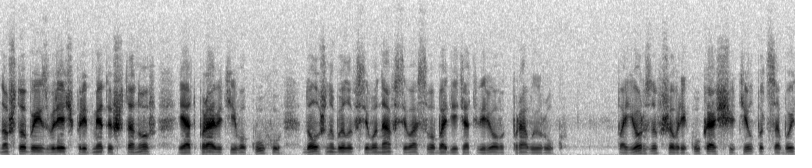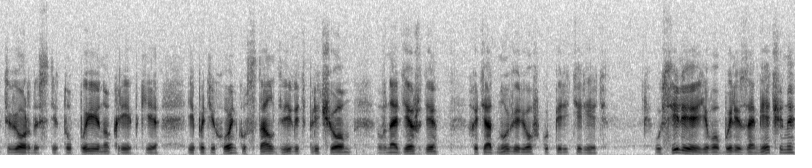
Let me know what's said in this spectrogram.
но чтобы извлечь предмет из штанов и отправить его к уху, должно было всего-навсего освободить от веревок правую руку. Поерзав, Шаврикука ощутил под собой твердости, тупые, но крепкие, и потихоньку стал двигать плечом, в надежде хоть одну веревку перетереть. Усилия его были замечены,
